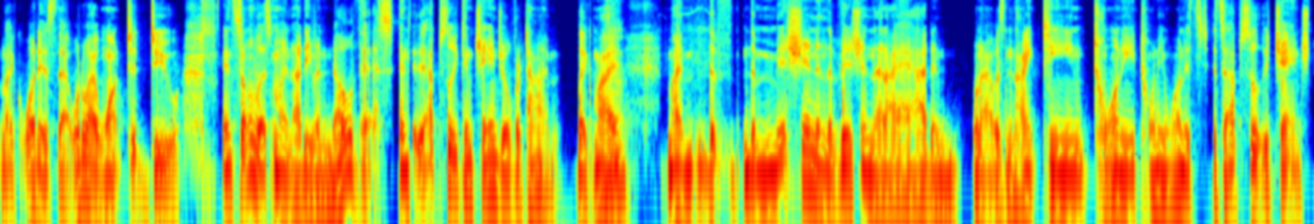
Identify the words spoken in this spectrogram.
like what is that what do i want to do and some of us might not even know this and it absolutely can change over time like my mm-hmm. my the the mission and the vision that i had in when i was 19 20 21 it's it's absolutely changed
